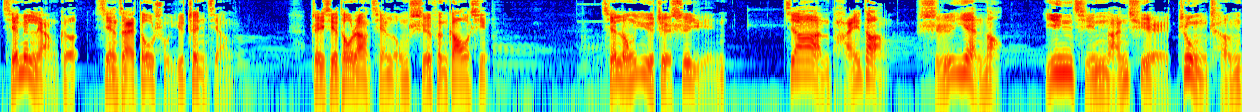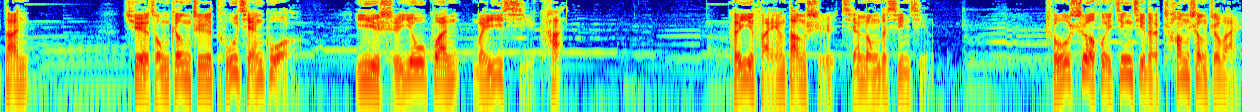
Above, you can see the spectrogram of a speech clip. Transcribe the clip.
前面两个现在都属于镇江，这些都让乾隆十分高兴。乾隆御制诗云：“嘉案排档时宴闹，殷勤难却众承担。却从耕织途前过，一时攸关为喜看。”可以反映当时乾隆的心情。除社会经济的昌盛之外，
